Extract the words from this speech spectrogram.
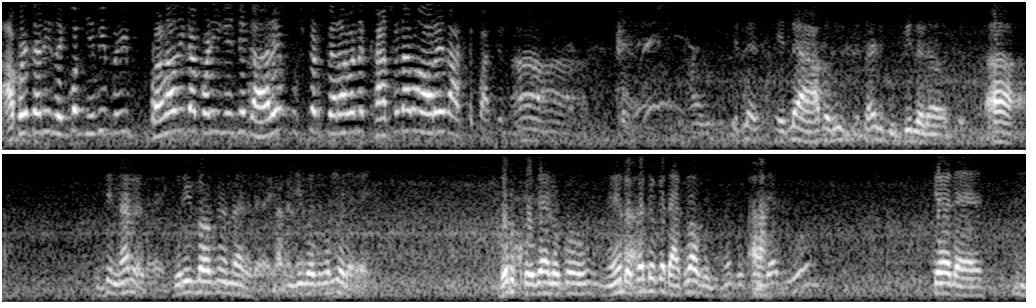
આપડે તારી લગભગ એવી પ્રણાલિકા પડી ગઈ છે કે હારે પુષ્કળ પહેરાવે ને ખાસડાનો હારે રાખે પાછળ એટલે એટલે આ બધું શું થાય બુદ્ધિ લડાવે છે. હા. બુદ્ધિ ના લડાય. ગુરી બાબ ના લડાય. બીજી બધું લડાય. જોર ખોજા લોકો મેં લોકો તો દાખલો આપું છું. ખોજા કેવા ડાયા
